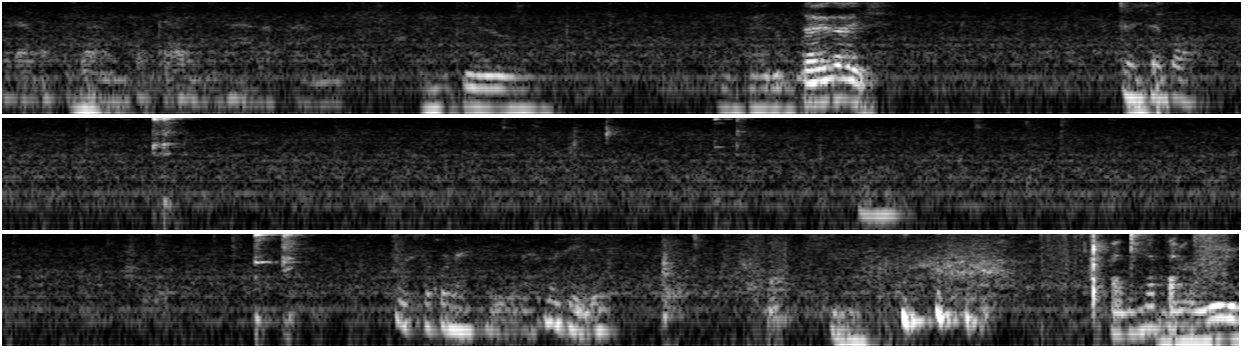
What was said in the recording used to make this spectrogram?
Salamat po sa aming pagkain ng araw kami. Thank you. Kain tayo guys. Ito sa po. Gusto ko na. Gusto mo sili? Pag na takot.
